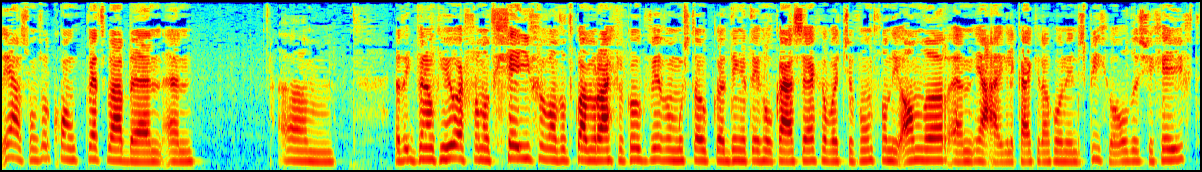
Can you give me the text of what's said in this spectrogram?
ja, soms ook gewoon kwetsbaar ben. En um, dat ik ben ook heel erg van het geven, want dat kwam er eigenlijk ook weer. We moesten ook dingen tegen elkaar zeggen wat je vond van die ander. En ja, eigenlijk kijk je dan gewoon in de spiegel, dus je geeft.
